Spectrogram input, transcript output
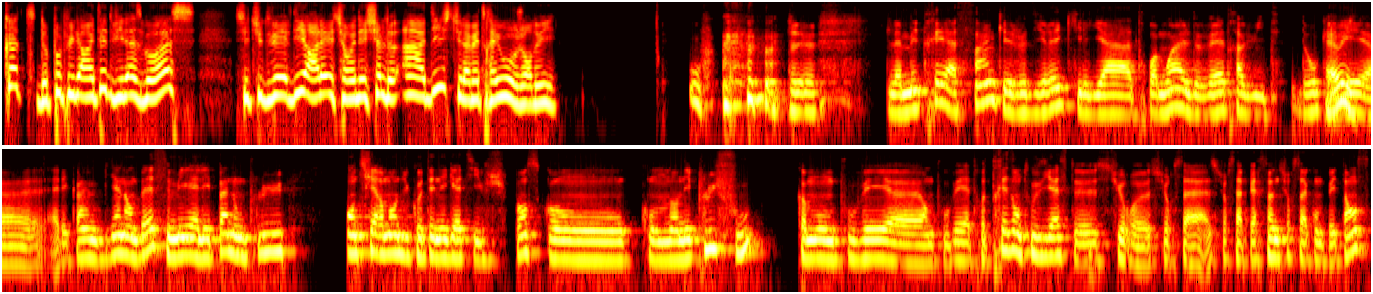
cote de popularité de Villas-Boas, si tu devais le dire, allez, sur une échelle de 1 à 10, tu la mettrais où aujourd'hui? Ouh, je, je la mettrais à 5 et je dirais qu'il y a 3 mois, elle devait être à 8. Donc Ah elle, oui. est, elle est quand même bien en baisse, mais elle n'est pas non plus entièrement du côté négatif. Je pense qu'on n'en est plus fou, comme on pouvait, euh, être très enthousiaste euh, sa, sur sa personne, sur sa compétence.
